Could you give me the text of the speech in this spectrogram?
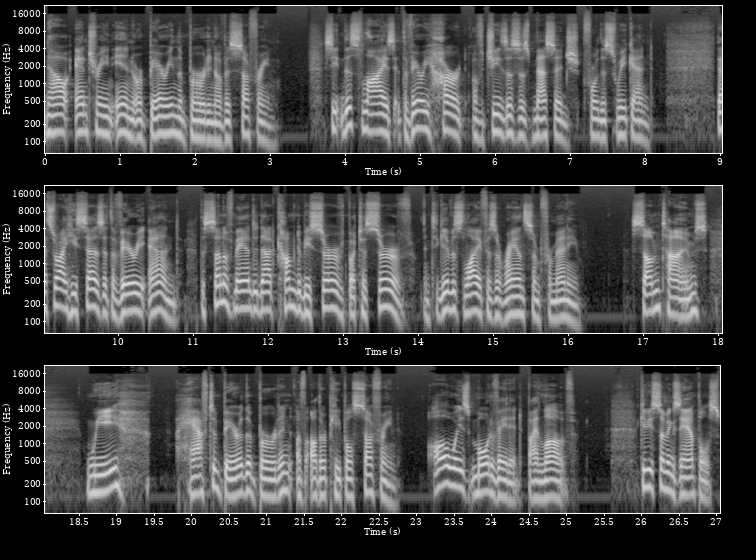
now entering in or bearing the burden of his suffering. See, this lies at the very heart of Jesus' message for this weekend. That's why he says at the very end, The Son of Man did not come to be served, but to serve, and to give his life as a ransom for many. Sometimes we have to bear the burden of other people's suffering, always motivated by love. I'll give you some examples.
